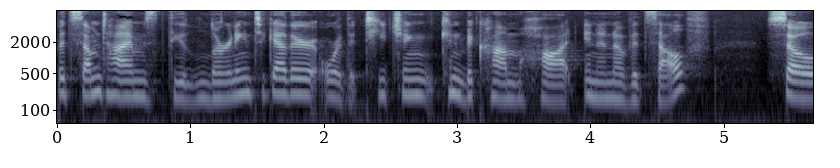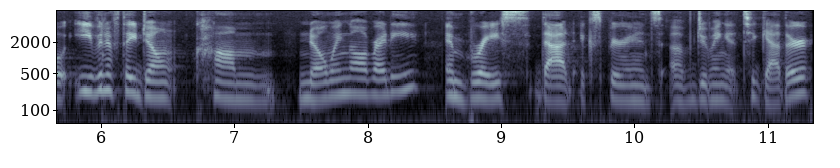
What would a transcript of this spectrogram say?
but sometimes the learning together or the teaching can become hot in and of itself. So even if they don't come knowing already, embrace that experience of doing it together.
